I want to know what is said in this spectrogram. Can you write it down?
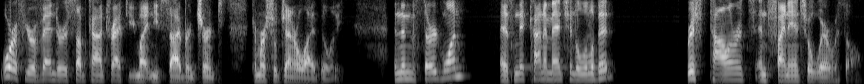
Or if you're a vendor or subcontractor, you might need cyber insurance, commercial general liability. And then the third one, as Nick kind of mentioned a little bit, risk tolerance and financial wherewithal,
